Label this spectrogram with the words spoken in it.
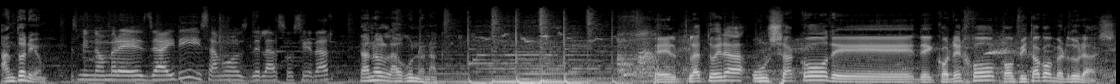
Antonio, Mi nombre es Jairi y somos de la sociedad danos lagunonak. El plato era un saco de, de conejo confitado con verduras.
